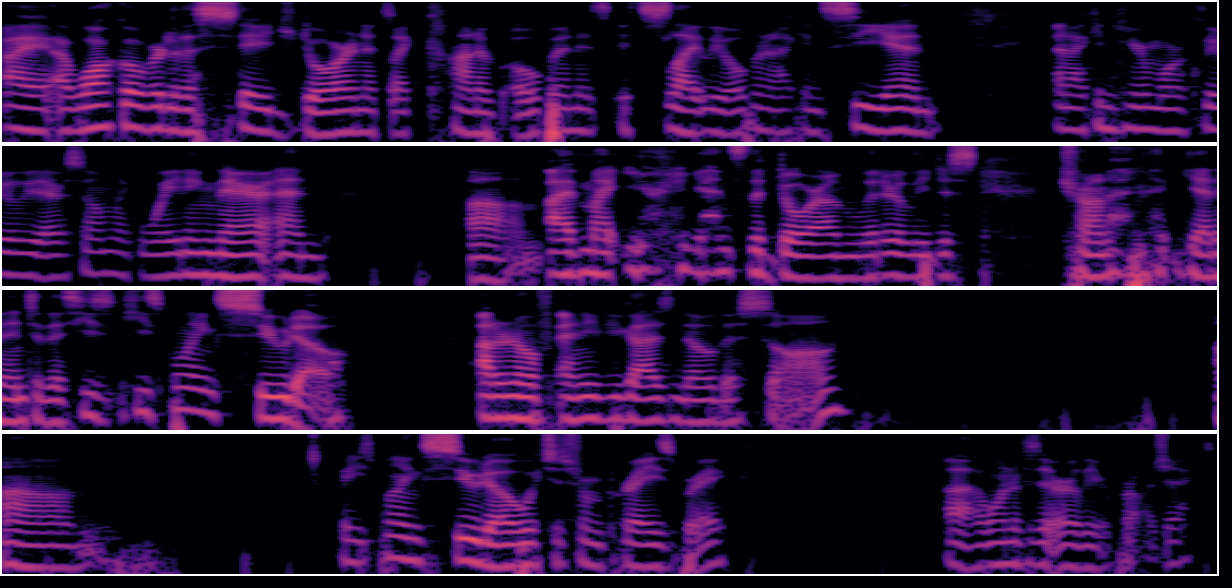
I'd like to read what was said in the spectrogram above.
I, I walk over to the stage door and it's like kind of open. It's it's slightly open and I can see in and I can hear more clearly there. So I'm like waiting there and um, I have my ear against the door. I'm literally just trying to get into this. He's he's playing pseudo. I don't know if any of you guys know this song. Um, but he's playing pseudo, which is from Praise Break, uh, one of his earlier projects.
